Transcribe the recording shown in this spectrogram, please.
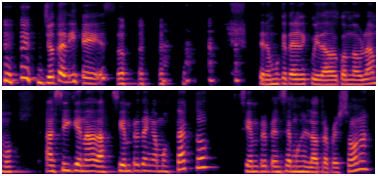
yo te dije eso. Tenemos que tener cuidado cuando hablamos. Así que nada, siempre tengamos tacto, siempre pensemos en la otra persona.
